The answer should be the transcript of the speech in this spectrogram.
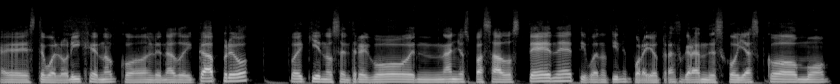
Eh, este o el origen, ¿no? Con Leonardo DiCaprio. Fue quien nos entregó en años pasados Tenet. Y bueno, tiene por ahí otras grandes joyas como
